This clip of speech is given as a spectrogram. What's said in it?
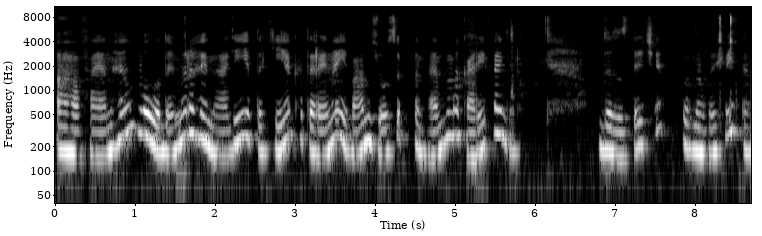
Агафенгел, Володимир, Геннадій, Євдокія, Катерина, Іван, Йосип, Климент, Макарій, Федір. До зустрічі в нових відео!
